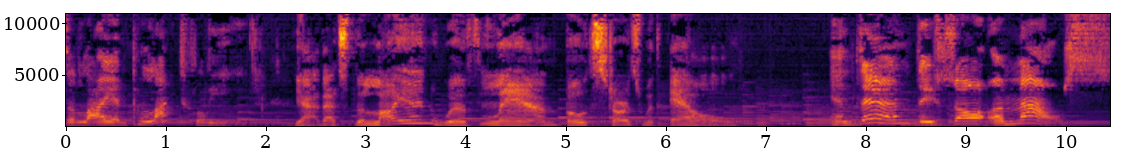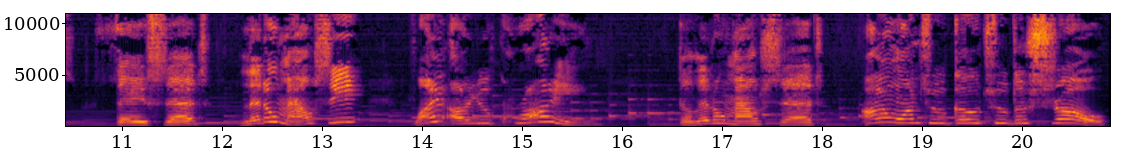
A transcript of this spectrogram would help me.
the lion politely. Yeah, that's the lion with lamb. Both starts with L. And then they saw a mouse. They said, Little mousie, why are you crying? The little mouse said, I want to go to the show,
